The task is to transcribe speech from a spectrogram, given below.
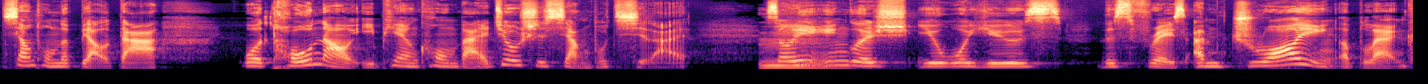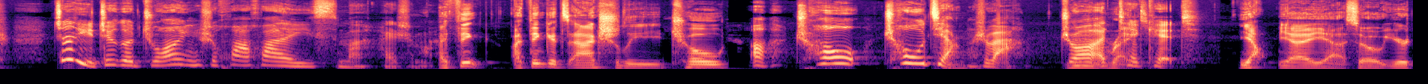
相同的表达，我头脑一片空白，就是想不起来。So in English, you will use this phrase, "I'm drawing a blank." 这里这个 drawing 是画画的意思吗？还是什么？ I think I think it's actually cho 哦，抽抽奖是吧？Draw a Mm, right. ticket. Yeah, yeah, yeah. So your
